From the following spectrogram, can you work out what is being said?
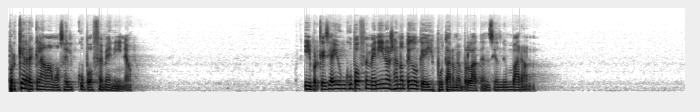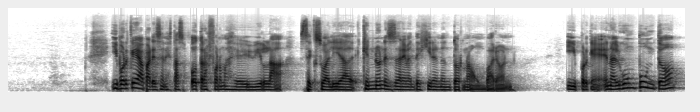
¿Por qué reclamamos el cupo femenino? Y porque si hay un cupo femenino ya no tengo que disputarme por la atención de un varón. ¿Y por qué aparecen estas otras formas de vivir la sexualidad que no necesariamente giren en torno a un varón? Y porque en algún punto,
